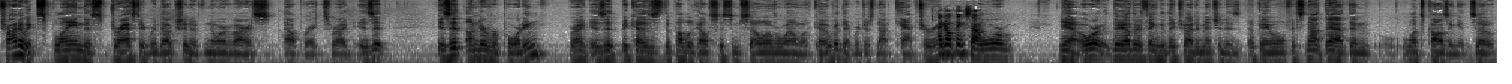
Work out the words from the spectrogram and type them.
try to explain this drastic reduction of norovirus outbreaks, right? Is it is it underreporting, right? Is it because the public health system's so overwhelmed with COVID that we're just not capturing? I don't think so. Or yeah, or the other thing that they try to mention is okay, well, if it's not that, then what's causing it? So,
